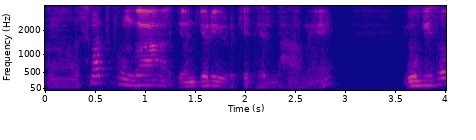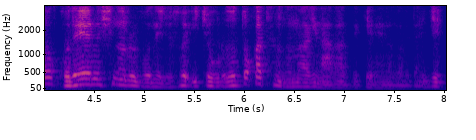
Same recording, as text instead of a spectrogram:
어, 스마트폰과 연결이 이렇게 된 다음에 여기서 그대로 신호를 보내줘서 이쪽으로도 똑같은 음악이 나가게 되는 겁니다. 이제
